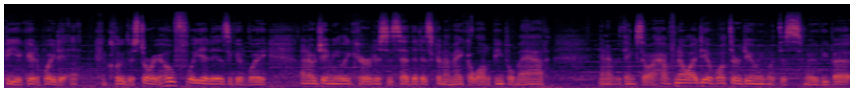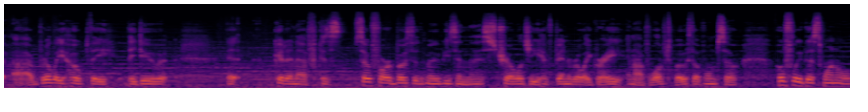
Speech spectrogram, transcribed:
be a good way to conclude the story. Hopefully, it is a good way. I know Jamie Lee Curtis has said that it's going to make a lot of people mad and everything, so I have no idea what they're doing with this movie, but I really hope they, they do it, it good enough because so far both of the movies in this trilogy have been really great and I've loved both of them, so hopefully this one will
